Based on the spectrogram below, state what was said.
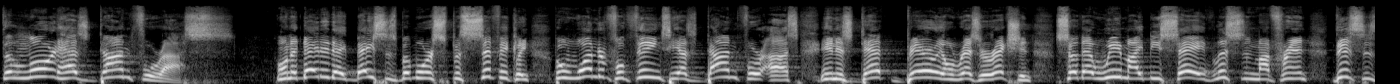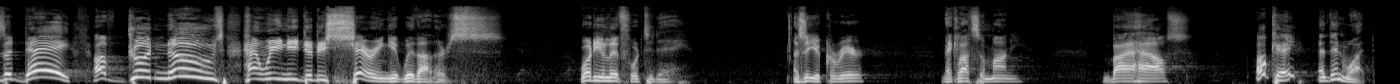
the Lord has done for us on a day to day basis, but more specifically, the wonderful things He has done for us in His death, burial, and resurrection so that we might be saved. Listen, my friend, this is a day of good news and we need to be sharing it with others. What do you live for today? Is it your career? Make lots of money? Buy a house? Okay, and then what?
